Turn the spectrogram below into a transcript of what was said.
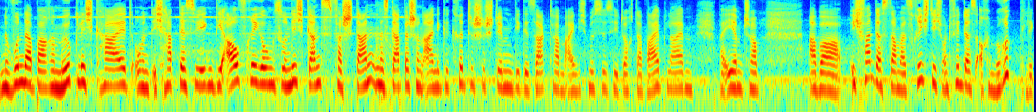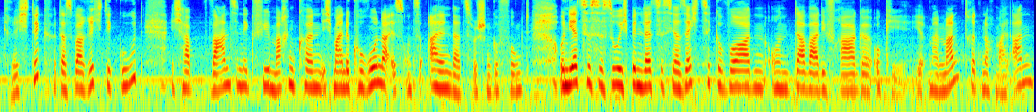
eine wunderbare Möglichkeit und ich habe deswegen die Aufregung so nicht ganz verstanden. Es gab ja schon einige kritische Stimmen, die gesagt haben, eigentlich müsse sie doch dabei bleiben bei ihrem Job. Aber ich fand das damals richtig und finde das auch im Rückblick richtig. Das war richtig gut. Ich habe wahnsinnig viel machen können. Ich meine, Corona ist uns allen dazwischen gefunkt. Und jetzt ist es so, ich bin letztes Jahr 60 geworden und da war die Frage, okay, mein Mann tritt nochmal an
